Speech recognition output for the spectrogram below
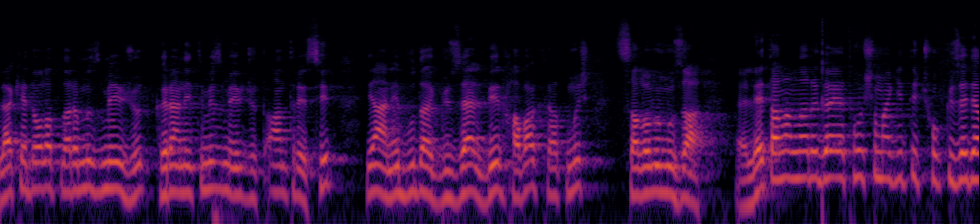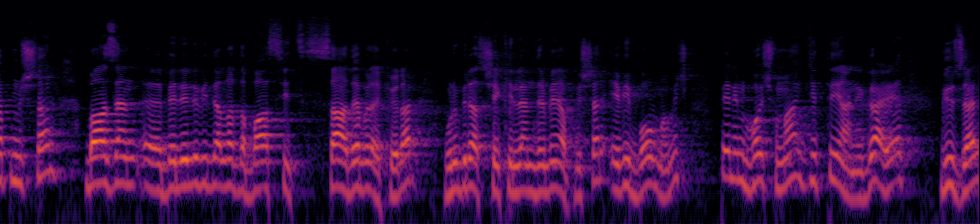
Lake dolaplarımız mevcut, granitimiz mevcut, antresit. Yani bu da güzel bir hava katmış salonumuza. E, LED alanları gayet hoşuma gitti. Çok güzel yapmışlar. Bazen e, belirli villalarda basit, sade bırakıyorlar. Bunu biraz şekillendirme yapmışlar. Evi boğmamış. Benim hoşuma gitti yani. Gayet güzel,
